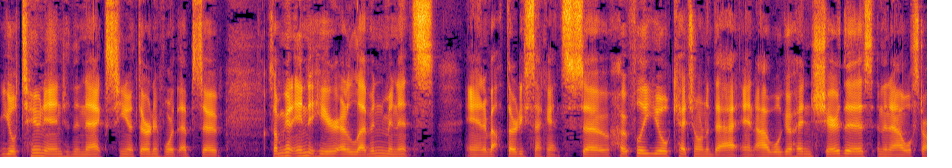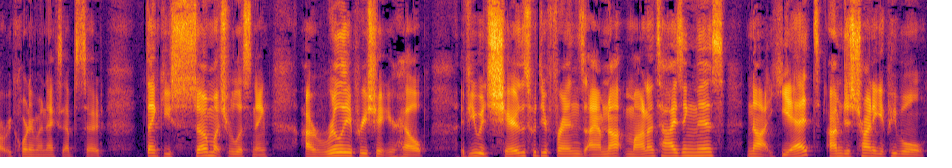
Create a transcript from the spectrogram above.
you'll tune in to the next, you know, third and fourth episode. So I'm going to end it here at 11 minutes and about 30 seconds. So hopefully you'll catch on to that and I will go ahead and share this and then I will start recording my next episode. Thank you so much for listening. I really appreciate your help. If you would share this with your friends, I am not monetizing this, not yet. I'm just trying to get people,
